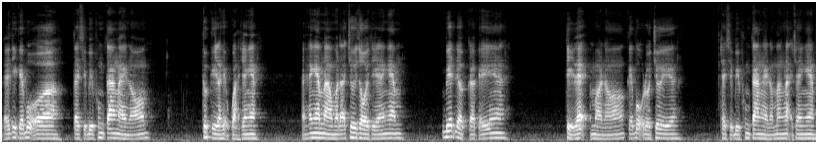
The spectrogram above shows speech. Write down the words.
đấy thì cái bộ ờ, tài xỉu bịp không tang này nó cực kỳ là hiệu quả cho anh em. Đấy, anh em nào mà đã chơi rồi thì anh em biết được cái tỷ lệ mà nó cái bộ đồ chơi ờ, tài xỉu bịp không tang này nó mang lại cho anh em.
